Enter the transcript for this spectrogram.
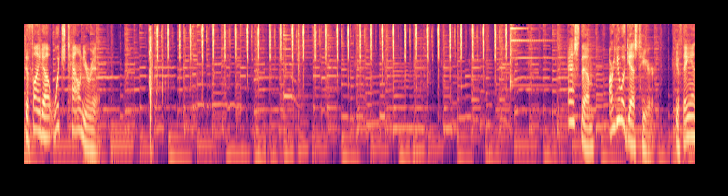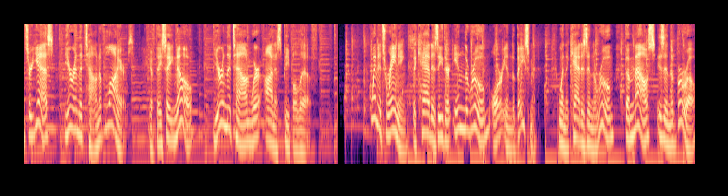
to find out which town you're in? Ask them, Are you a guest here? If they answer yes, you're in the town of liars. If they say no, you're in the town where honest people live. When it's raining, the cat is either in the room or in the basement. When the cat is in the room, the mouse is in the burrow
